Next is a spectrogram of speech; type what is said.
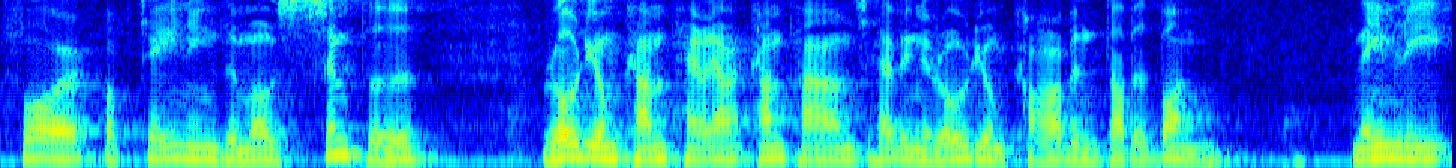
for obtaining the most simple rhodium compounds having a rhodium carbon double bond, namely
